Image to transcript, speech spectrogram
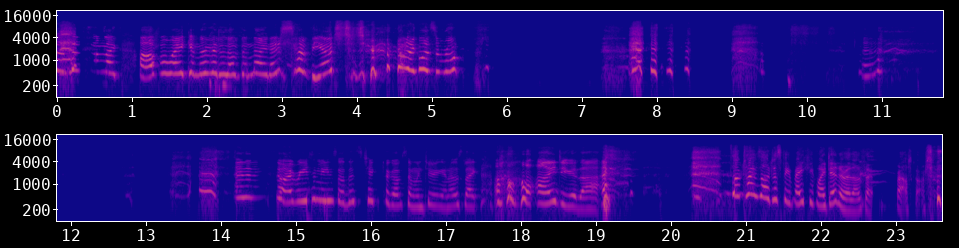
I'm like half awake in the middle of the night, I just have the urge to do it. I'm like, what's wrong with you? And then so I recently saw this TikTok of someone doing it, and I was like, oh, I do that. Sometimes I'll just be making my dinner and I'm like, wow, scars.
